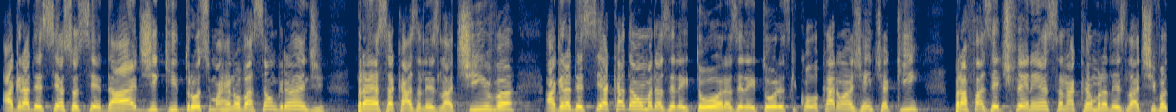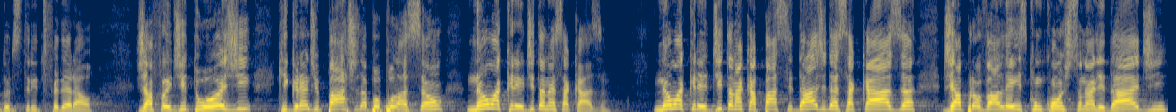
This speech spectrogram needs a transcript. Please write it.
Agradecer à sociedade que trouxe uma renovação grande para essa Casa Legislativa, agradecer a cada uma das eleitoras, eleitores que colocaram a gente aqui para fazer diferença na Câmara Legislativa do Distrito Federal. Já foi dito hoje que grande parte da população não acredita nessa casa. Não acredita na capacidade dessa casa de aprovar leis com constitucionalidade,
